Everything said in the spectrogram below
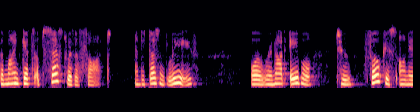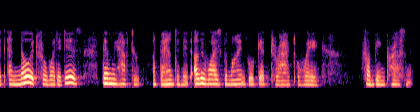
the mind gets obsessed with a thought and it doesn't leave, or we're not able to focus on it and know it for what it is, then we have to abandon it. Otherwise, the mind will get dragged away from being present.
